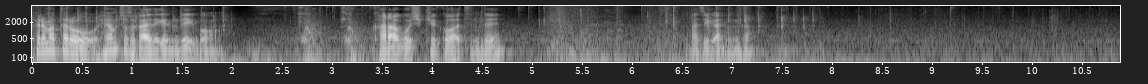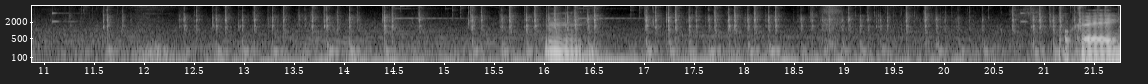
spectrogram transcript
페르마타로 헤엄쳐서 가야 되겠는데 이거 가라고 시킬 것 같은데 아직 아닌가? 음 오케이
